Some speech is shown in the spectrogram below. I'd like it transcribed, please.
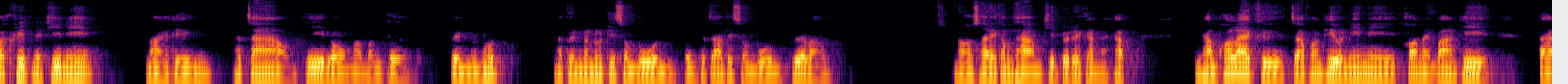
พระคริสต์ในที่นี้หมายถึงพระเจ้าที่ลงมาบังเกิด เป็นมนุษย์เป็นมนุษย์ที่สมบูรณ์ เป็นพระเจ้าที่สมบูรณ์เพื่อเรา เราใช้คำถามคิดไปด้วยกันนะครับคำถามข้อแรกคือจากพระพิวนี้มีข้อไหนบ้างที่แตะ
